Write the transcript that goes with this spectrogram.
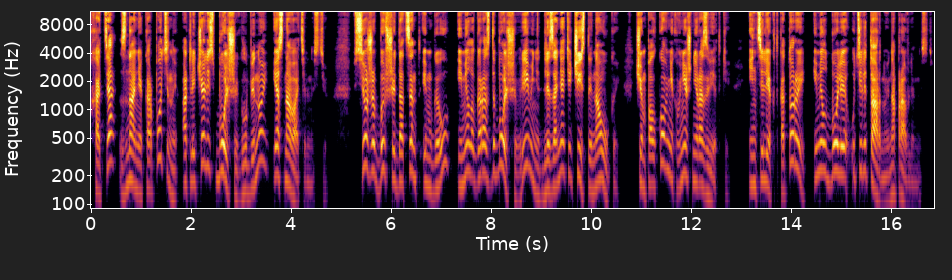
хотя знания Карпотины отличались большей глубиной и основательностью. Все же бывший доцент МГУ имела гораздо больше времени для занятий чистой наукой, чем полковник внешней разведки, интеллект которой имел более утилитарную направленность.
